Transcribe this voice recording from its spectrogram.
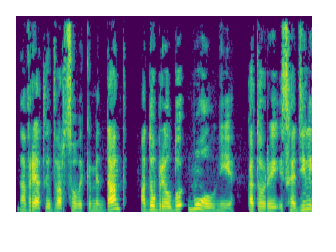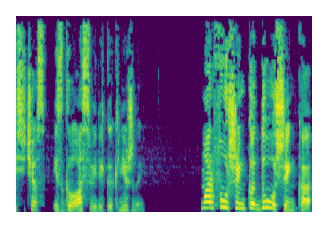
Навряд ли дворцовый комендант одобрил бы молнии, которые исходили сейчас из глаз великой княжны. Марфушенька, душенька!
